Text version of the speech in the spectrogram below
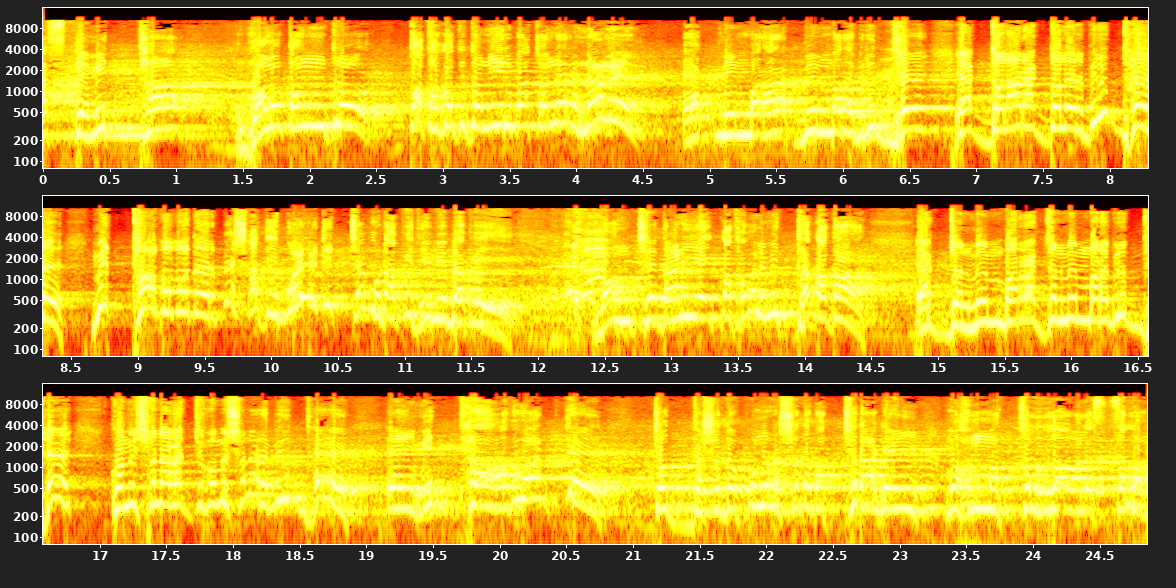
আজকে মিথ্যা গণতন্ত্র তথাকথিত নির্বাচনের নামে এক মেম্বার আর এক মেম্বারের বিরুদ্ধে, এক দল আর এক দলের বিরুদ্ধে মিথ্যা অপবাদের পেশাতি বয়ে দিচ্ছে গোটা পৃথিবী ব্যাপী। মঞ্চে দাঁড়িয়ে এই কথা বলে মিথ্যা কথা। একজন মেম্বার একজন মেম্বারের বিরুদ্ধে, কমিশনার একজন কমিশনারের বিরুদ্ধে এই মিথ্যা অপবাদকে চোদ্দ শত পনেরো শত বছর আগেই মোহাম্মদ সাল্লাম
